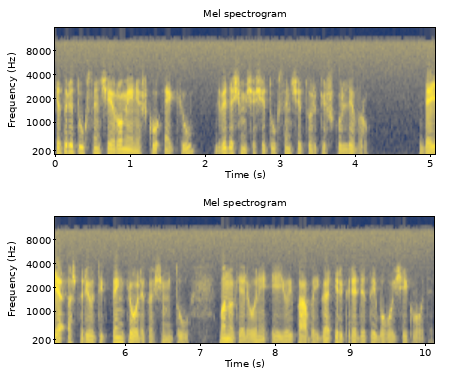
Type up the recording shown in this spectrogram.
4000 romėniškų ekių, 26 tūkstančiai turkiškų livrų. Deja, aš turėjau tik 15 šimtų, mano kelionė ėjo į pabaigą ir kreditai buvo išeikvoti.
